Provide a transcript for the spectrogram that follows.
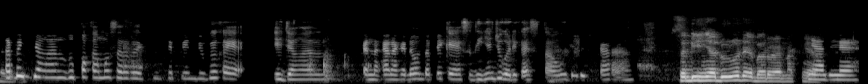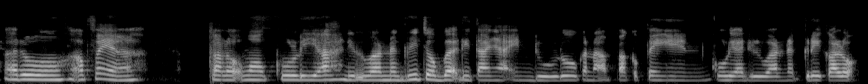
tapi jangan lupa kamu selektifin juga kayak ya jangan enak-enaknya doang tapi kayak sedihnya juga dikasih tahu dari sekarang. sedihnya dulu deh baru enaknya Iya deh. Aduh, apa ya? Kalau mau kuliah di luar negeri, coba ditanyain dulu kenapa kepengen kuliah di luar negeri. Kalau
